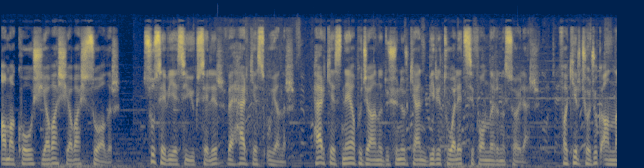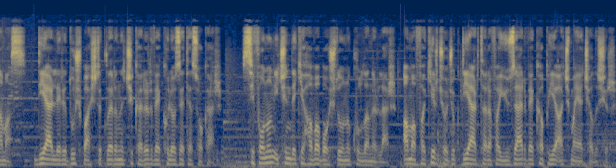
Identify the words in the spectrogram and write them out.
Ama koğuş yavaş yavaş su alır. Su seviyesi yükselir ve herkes uyanır. Herkes ne yapacağını düşünürken biri tuvalet sifonlarını söyler. Fakir çocuk anlamaz. Diğerleri duş başlıklarını çıkarır ve klozete sokar. Sifonun içindeki hava boşluğunu kullanırlar. Ama fakir çocuk diğer tarafa yüzer ve kapıyı açmaya çalışır.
